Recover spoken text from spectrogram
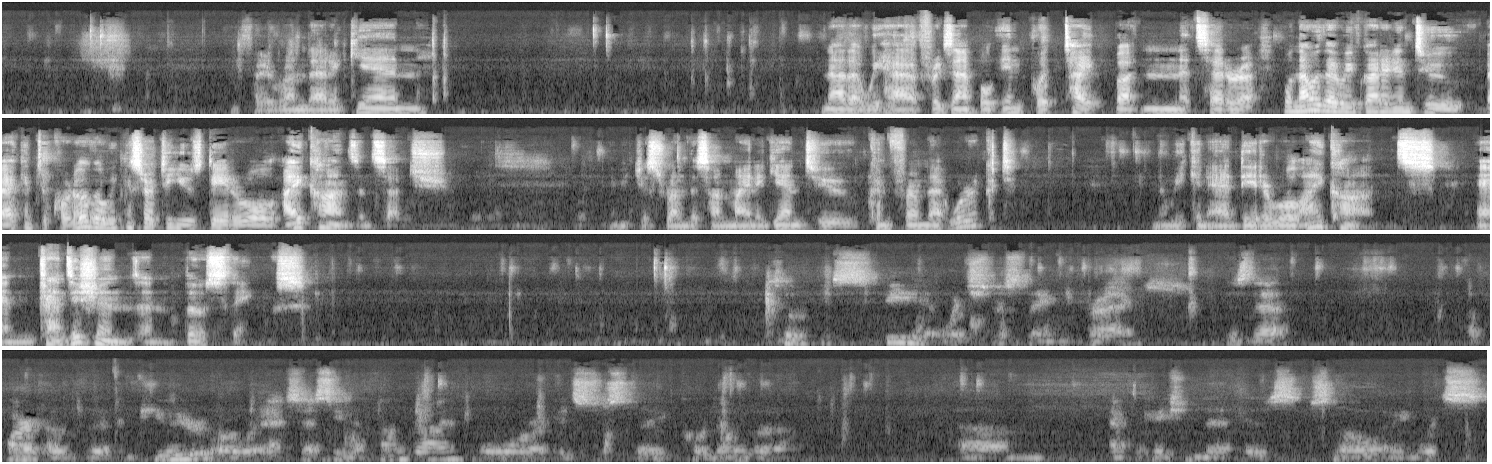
If I run that again, now that we have, for example, input type button, etc. Well, now that we've got it into back into Cordova, we can start to use data role icons and such. Let me just run this on mine again to confirm that worked. And we can add data role icons and transitions and those things. So the speed at which this thing drags, is that a part of the computer or we're accessing a thumb drive or it's just a Cordova um, application that is slow? I mean, what's,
